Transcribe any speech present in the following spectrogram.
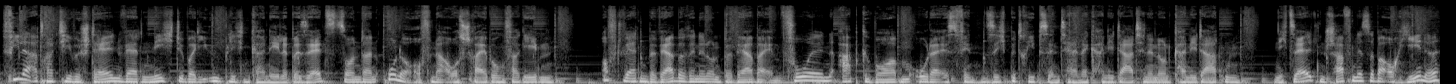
Viele attraktive Stellen werden nicht über die üblichen Kanäle besetzt, sondern ohne offene Ausschreibung vergeben. Oft werden Bewerberinnen und Bewerber empfohlen, abgeworben oder es finden sich betriebsinterne Kandidatinnen und Kandidaten. Nicht selten schaffen es aber auch jene,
